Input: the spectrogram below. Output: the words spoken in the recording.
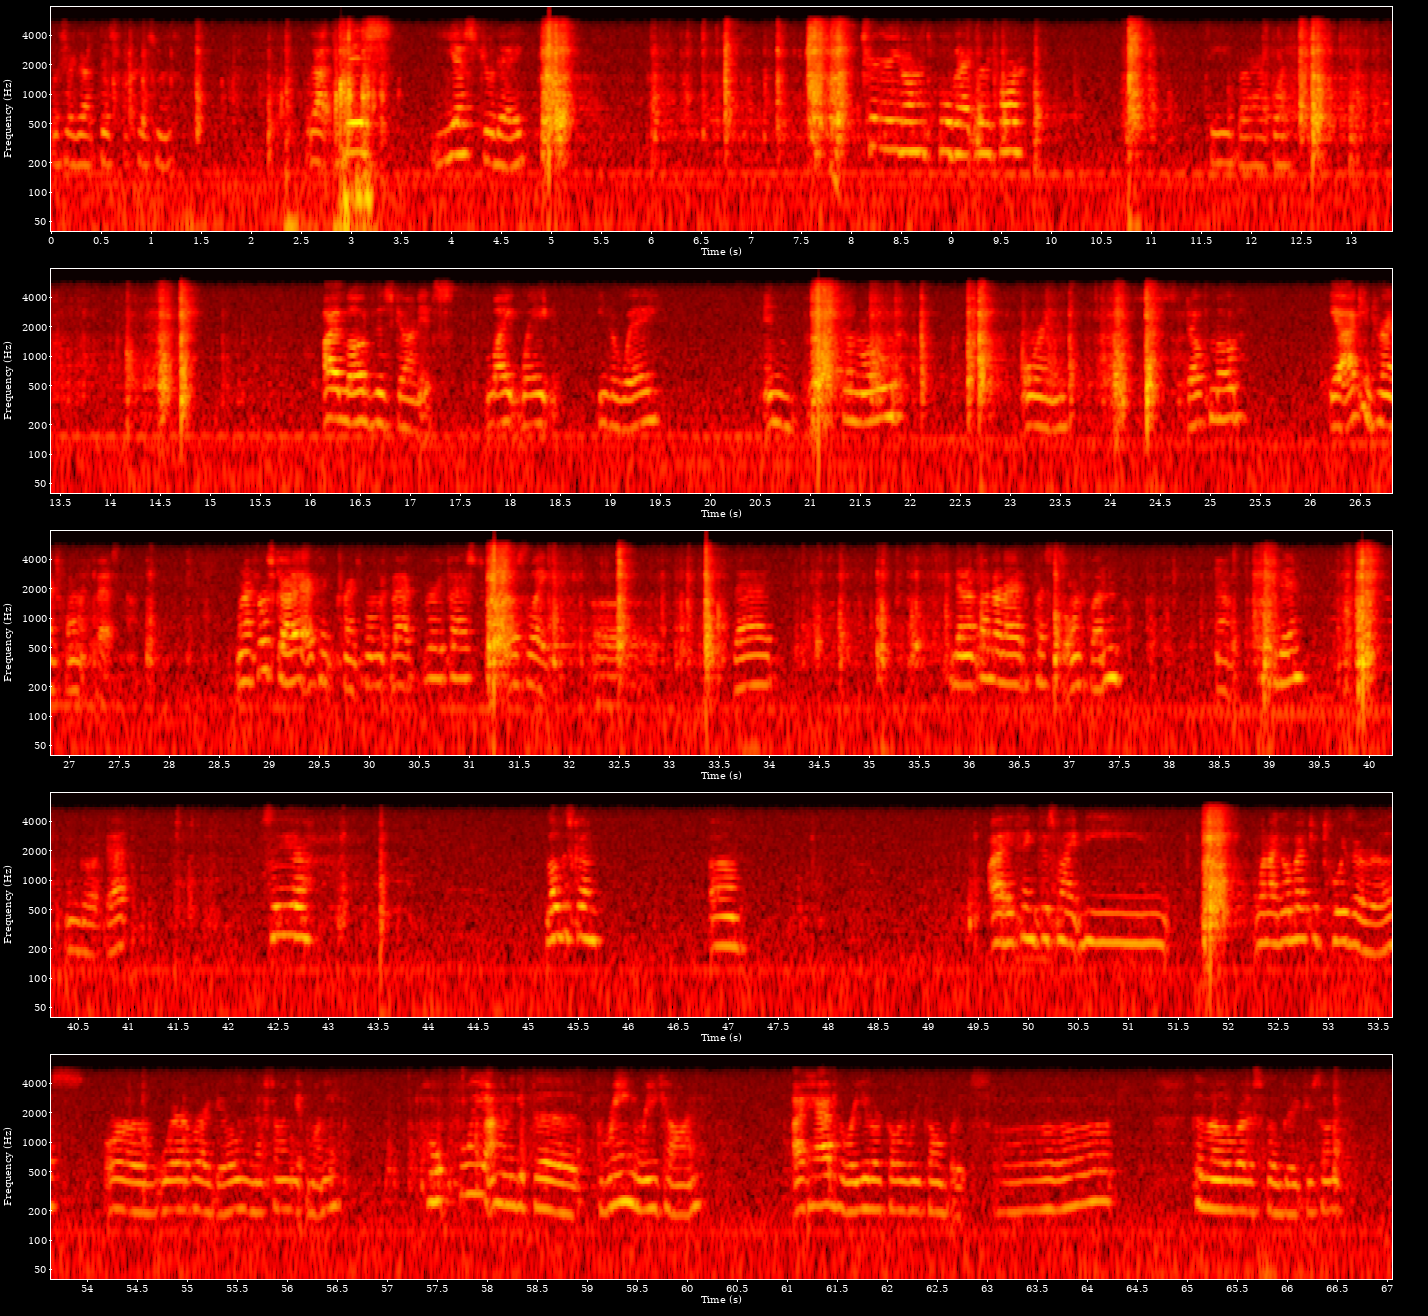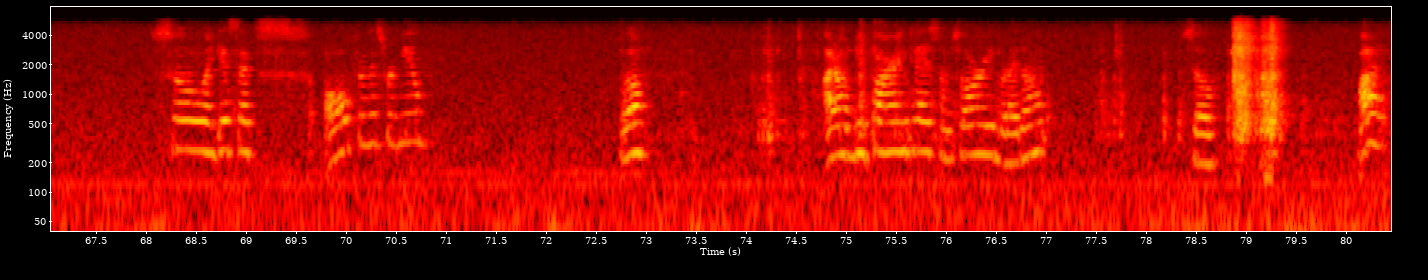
which I got this for Christmas. I got this yesterday. Trigger you don't have to pull back very far. See if I have one I love this gun. It's lightweight either way. In blaster mode or in stealth mode. Yeah, I can transform it fast now. When I first got it, I couldn't transform it back very fast. I was like, uh, that. Then I found out I had to press this orange button and push it in and go like that. So yeah, love this gun. Um, I think this might be when I go back to Toys R Us or wherever I go next time I get money. Hopefully, I'm gonna get the green Recon. I have the regular color Recon, but it's uh, because my little brother spilled grape juice on it. So I guess that's all for this review. Well, I don't do firing tests. I'm sorry, but I don't. So, Bye.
